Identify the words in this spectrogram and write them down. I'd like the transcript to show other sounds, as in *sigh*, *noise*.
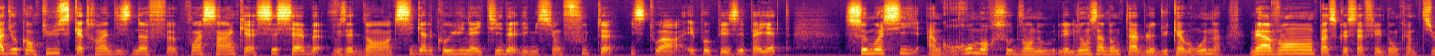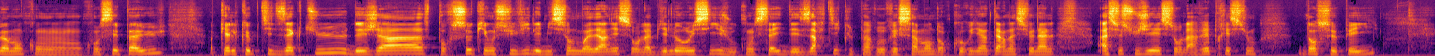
Radio Campus 99.5, c'est Seb, vous êtes dans Tsigalco United, l'émission foot, histoire, épopées et paillettes. Ce mois-ci, un gros morceau devant nous, les Lions indomptables du Cameroun. Mais avant, parce que ça fait donc un petit moment qu'on ne s'est pas eu, quelques petites actus. Déjà, pour ceux qui ont suivi l'émission le mois dernier sur la Biélorussie, je vous conseille des articles parus récemment dans Courrier International à ce sujet sur la répression dans ce pays.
